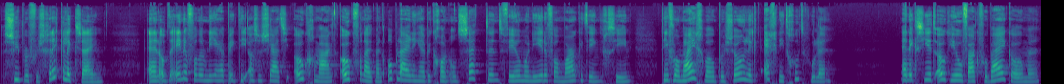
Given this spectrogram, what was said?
super verschrikkelijk zijn. En op de een of andere manier heb ik die associatie ook gemaakt. Ook vanuit mijn opleiding heb ik gewoon ontzettend veel manieren van marketing gezien die voor mij gewoon persoonlijk echt niet goed voelen. En ik zie het ook heel vaak voorbij komen.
